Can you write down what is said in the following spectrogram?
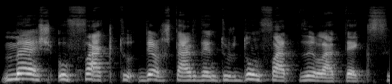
mas o facto de ele estar dentro de um fato de látex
